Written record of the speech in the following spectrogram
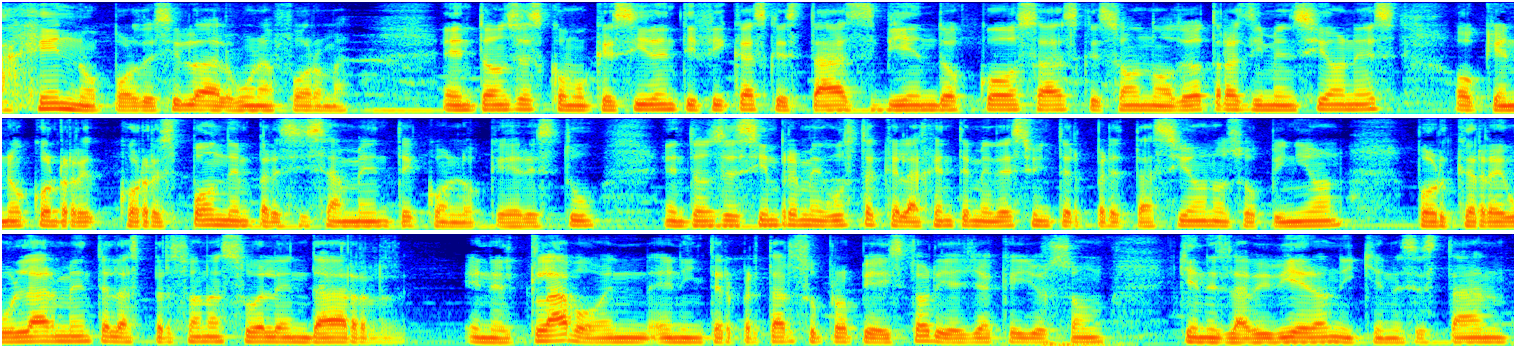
ajeno, por decirlo de alguna forma. Entonces como que si identificas que estás viendo cosas que son o de otras dimensiones o que no corresponden precisamente con lo que eres tú. Entonces siempre me gusta que la gente me dé su interpretación o su opinión porque regularmente las personas suelen dar en el clavo, en, interpretar su propia historia, ya que ellos son quienes la vivieron y quienes están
